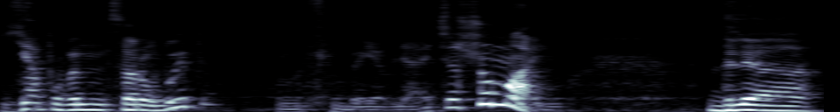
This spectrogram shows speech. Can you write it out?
Я повинен це робити? Виявляється, що маю. Для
